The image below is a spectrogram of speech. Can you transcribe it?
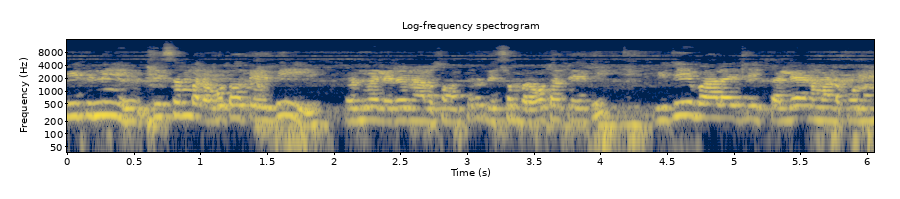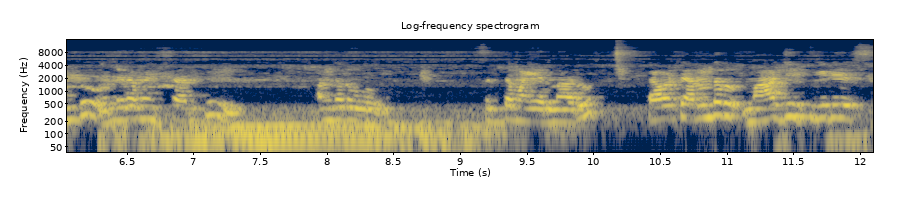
వీటిని డిసెంబర్ ఒకటో తేదీ రెండు వేల ఇరవై నాలుగు సంవత్సరం డిసెంబర్ ఒకటో తేదీ విజయ బాలాజీ కళ్యాణ మండపం నందు నిర్వహించడానికి అందరూ సిద్ధమై ఉన్నారు కాబట్టి అందరూ మాజీ పీడిఎస్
